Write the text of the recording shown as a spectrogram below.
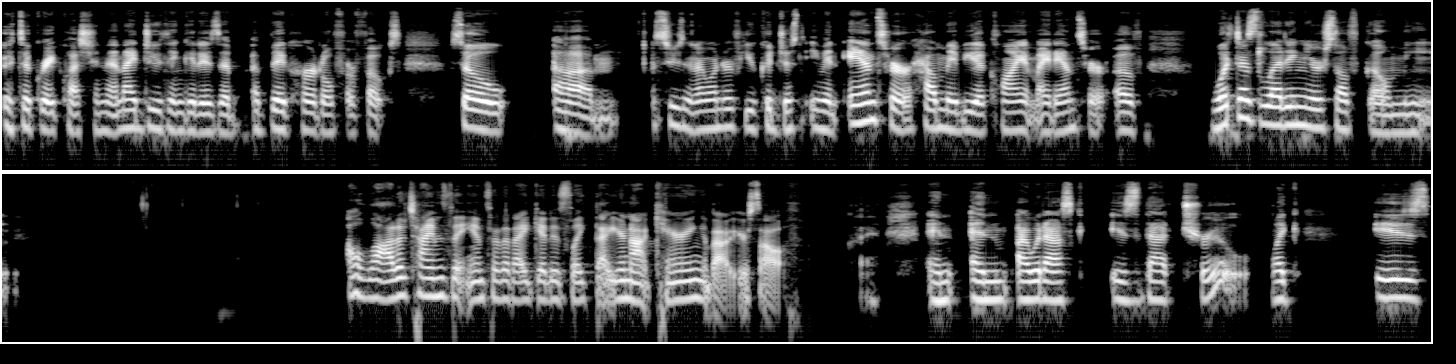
it's a great question, and I do think it is a, a big hurdle for folks. So um, Susan, I wonder if you could just even answer how maybe a client might answer of what does letting yourself go mean? A lot of times the answer that I get is like that you're not caring about yourself. Okay. And and I would ask is that true? Like is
